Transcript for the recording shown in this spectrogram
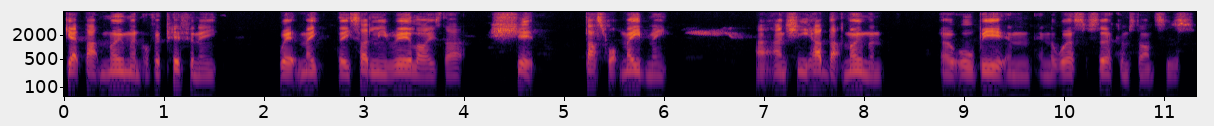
get that moment of epiphany where it make they suddenly realize that shit, that's what made me. And she had that moment, uh, albeit in, in the worst of circumstances.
